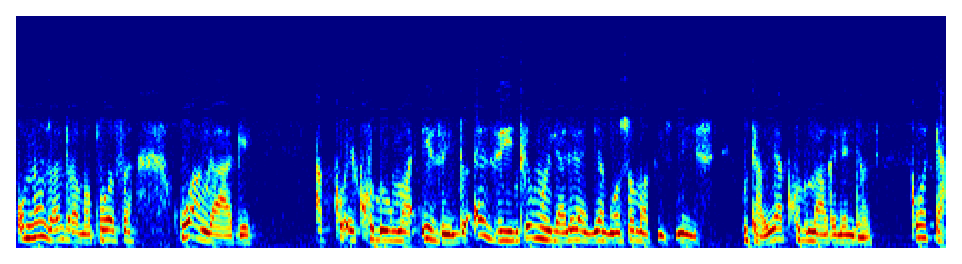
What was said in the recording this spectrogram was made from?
umnozana Ramaphosa kuwangake ekhuluma izinto ezinhle uma uyilalela njengosomabhizinisi. Uthi awuyakhuluma ke le ndoda kodwa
